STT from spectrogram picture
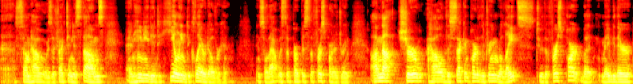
Uh, somehow it was affecting his thumbs, and he needed healing declared over him. And so that was the purpose, of the first part of the dream. I'm not sure how the second part of the dream relates to the first part, but maybe there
